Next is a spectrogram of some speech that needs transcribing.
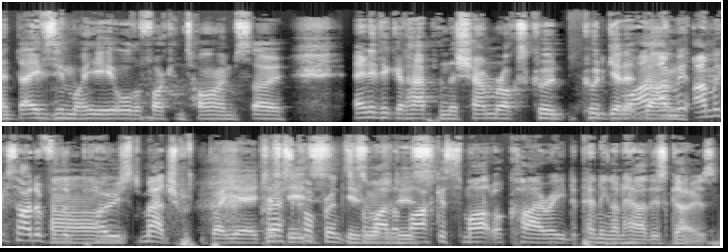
and Dave's in my ear all the fucking time, so anything could happen. The Shamrocks could could get Well, it done. I'm, I'm excited for the Um, post match but yeah, press is- conference is from either. Marcus Smart or Kyrie, depending on how this goes.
